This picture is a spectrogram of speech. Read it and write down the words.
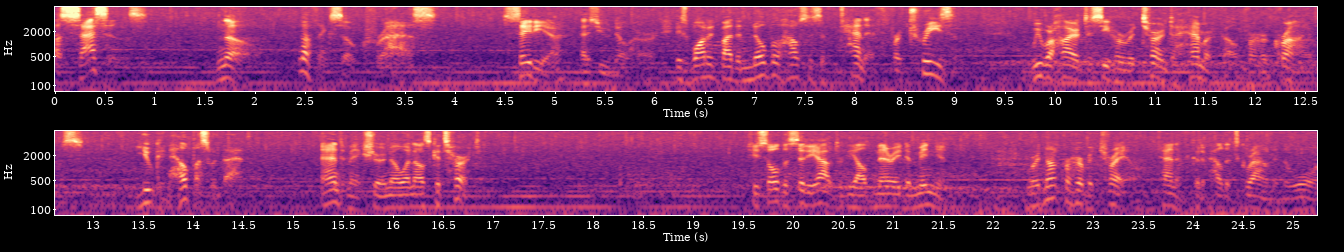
Assassins? No, nothing so crass. Saadia, as you know her, is wanted by the noble houses of Taneth for treason. We were hired to see her return to Hammerfell for her crimes. You can help us with that. And make sure no one else gets hurt. She sold the city out to the Aldmeri Dominion. Were it not for her betrayal, Taneth could have held its ground in the war.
